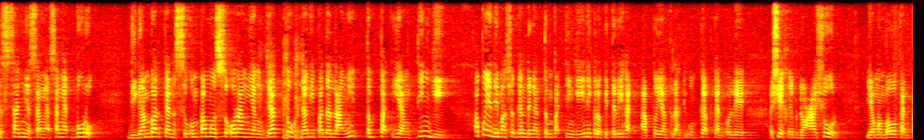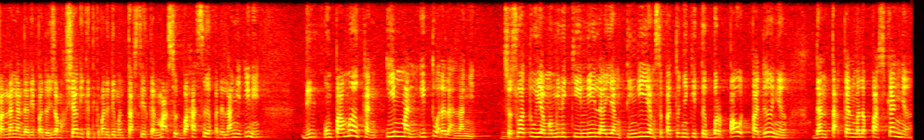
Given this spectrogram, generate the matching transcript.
kesannya sangat-sangat buruk. Digambarkan seumpama seorang yang jatuh daripada langit tempat yang tinggi. Apa yang dimaksudkan dengan tempat tinggi ini? Kalau kita lihat apa yang telah diungkapkan oleh Syekh Ibn Ashur yang membawakan pandangan daripada Zamakhsyari ketika mana dia mentafsirkan maksud bahasa pada langit ini diumpamakan iman itu adalah langit. Sesuatu yang memiliki nilai yang tinggi yang sepatutnya kita berpaut padanya dan takkan melepaskannya.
